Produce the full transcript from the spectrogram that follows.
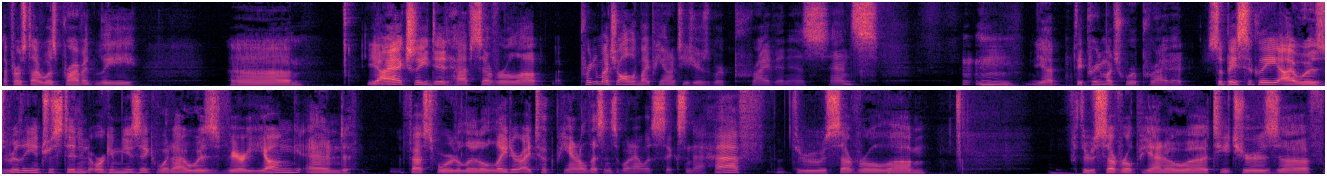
at first I was privately. Um, yeah, I actually did have several. Uh, pretty much all of my piano teachers were private in a sense. yeah, they pretty much were private. So basically, I was really interested in organ music when I was very young, and fast forward a little later, I took piano lessons when I was six and a half through several um, through several piano uh, teachers uh, f-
